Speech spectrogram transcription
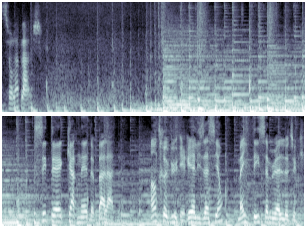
sur la plage. C'était Carnet de balade. Entrevue et réalisation, Maïté Samuel Leduc.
